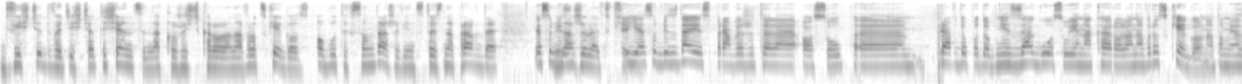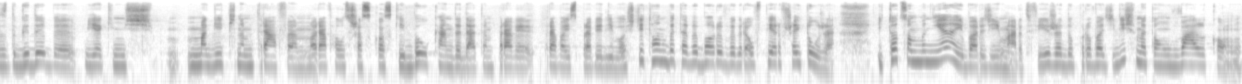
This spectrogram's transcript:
220 tysięcy na korzyść Karola Nawrockiego z obu tych sondaży, więc to jest naprawdę Ja sobie, na żyletki. ja sobie zdaję sprawę, że tyle osób e, prawdopodobnie zagłosuje na Karola Nawrockiego. Natomiast gdyby jakimś magicznym trafem Rafał Trzaskowski był kandydatem prawie, Prawa i Sprawiedliwości, to on by te wybory wygrał w pierwszej turze. I to, co mnie najbardziej martwi, że doprowadziliśmy tą walką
